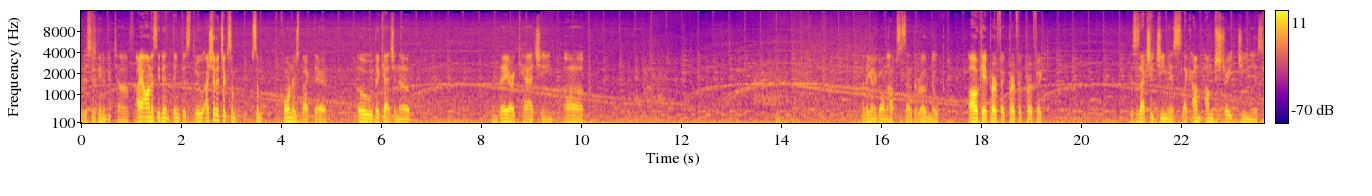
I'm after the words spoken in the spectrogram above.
This is gonna be tough. I honestly didn't think this through. I should have took some some corners back there. Oh, they're catching up. They are catching up. Are they gonna go on the opposite side of the road? Nope. Oh, okay, perfect, perfect, perfect. This is actually genius. Like I'm I'm straight genius.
